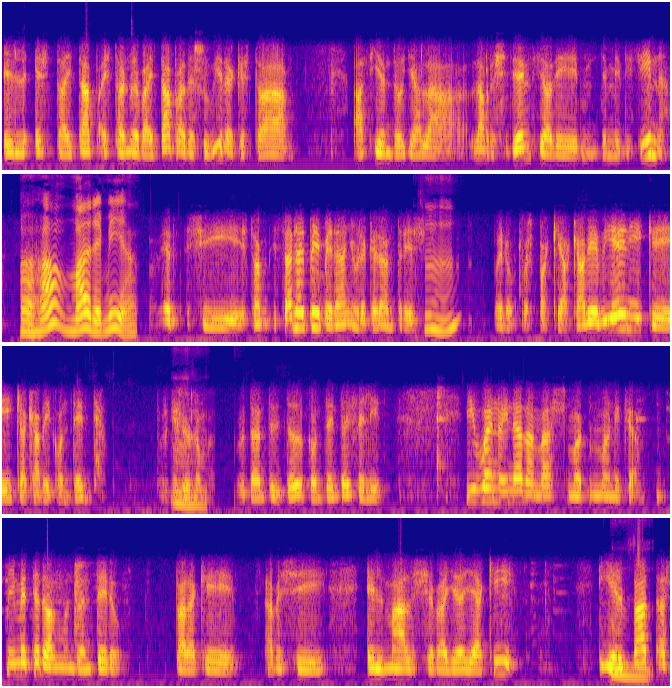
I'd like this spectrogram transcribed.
el, esta etapa, esta nueva etapa de su vida que está haciendo ya la, la residencia de, de medicina. Ajá, madre mía. A ver, si está, está en el primer año, le quedan tres. Bueno, pues para que acabe bien y que, que acabe contenta, porque eso es lo más importante de todo, contenta y feliz. Y bueno, y nada más, Mónica, y meter al mundo entero para que a ver si el mal se vaya de aquí. Y el patas,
